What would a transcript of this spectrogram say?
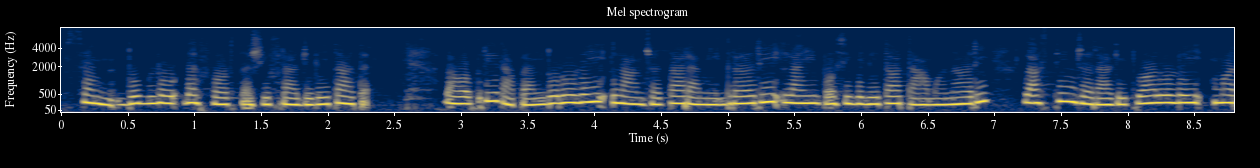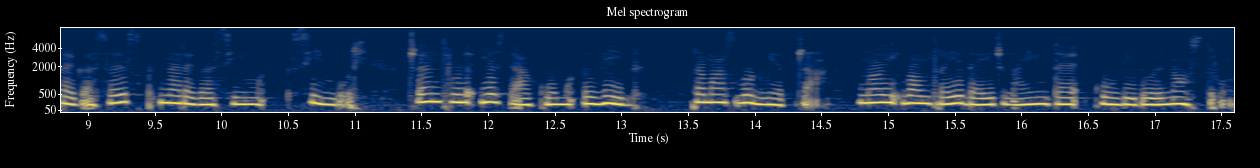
semn dublu de forță și fragilitate. La oprirea pendulului, la încetarea migrării, la imposibilitatea amânării, la stingerea ritualului, mă regăsesc, ne regăsim singuri. Centrul este acum vid. Rămas bun, Mircea. Noi vom trăi de aici înainte cu vidul nostru.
